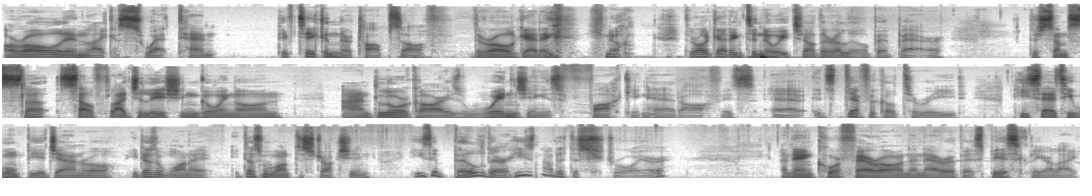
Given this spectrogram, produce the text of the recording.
are all in like a sweat tent. They've taken their tops off. They're all getting, you know, they're all getting to know each other a little bit better. There's some sl- self-flagellation going on, and Lorgar is whinging his fucking head off. It's uh, it's difficult to read. He says he won't be a general. He doesn't want it. He doesn't want destruction. He's a builder. He's not a destroyer. And then Kor Phaeron and Erebus basically are like,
